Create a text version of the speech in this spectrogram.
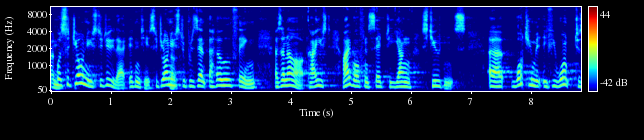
And Well, Sir John used to do that, didn't he? Sir John used to present the whole thing as an arc. I used, I've often said to young students, uh, what you, if you want to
